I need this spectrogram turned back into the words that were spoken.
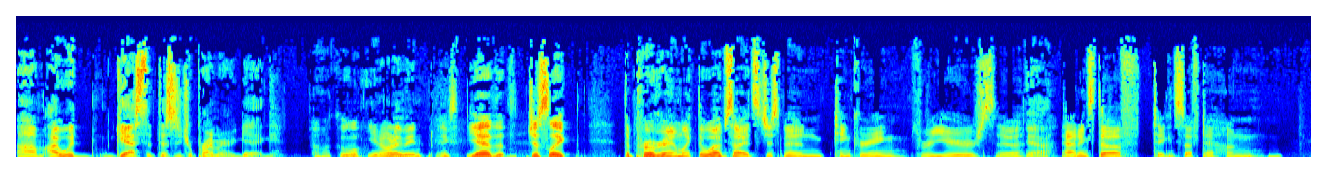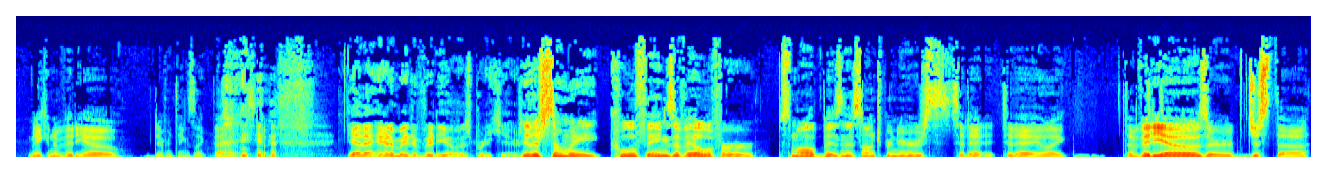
um, i would guess that this is your primary gig oh, cool. you know what i mean Thanks. Yeah, the, just like the program, like the website's just been tinkering for years. Uh, yeah adding stuff, taking stuff down, making a video, different things like that. So. yeah that animated video is pretty cute yeah, there's so many cool things available for small business entrepreneurs today. Today, like the videos or just the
